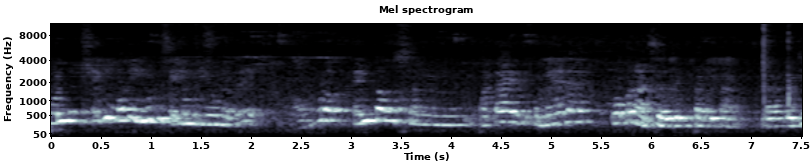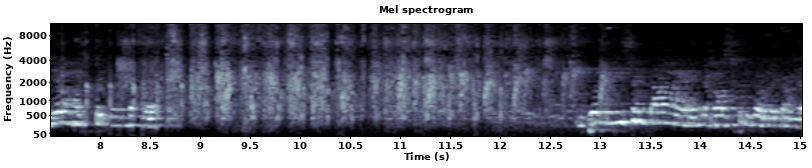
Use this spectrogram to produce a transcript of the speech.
ஒன்று செய்யும் போது இன்னும் செய்ய முடியுங்கிறது அவ்வளோ டென் தௌசண்ட் பத்தாயிரத்துக்கு மேலே ஓப்பன் ஆர்ட்ஸ் இது பண்ணிட்டாங்க விஜயா ஹாஸ்பிட்டல் தான் இப்போ ரீசெண்டா எங்க ஹாஸ்பிட்டல் வந்திருக்காங்க.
